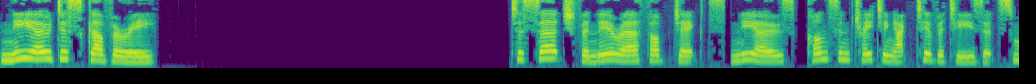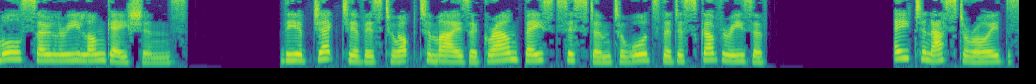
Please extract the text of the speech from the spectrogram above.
Neo-discovery To search for near-Earth objects NEOs, concentrating activities at small solar elongations. The objective is to optimize a ground-based system towards the discoveries of Aten asteroids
